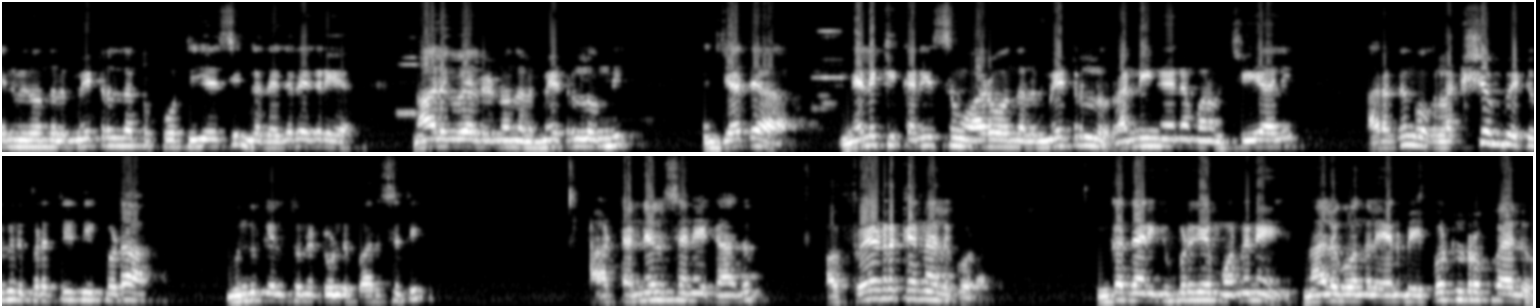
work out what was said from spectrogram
ఎనిమిది వందల మీటర్ల దాకా పూర్తి చేసి ఇంకా దగ్గర దగ్గర నాలుగు వేల రెండు వందల మీటర్లు ఉంది. చేత నెలకి కనీసం ఆరు వందల మీటర్లు రన్నింగ్ అయినా మనం చేయాలి. ఆ రకంగా ఒక లక్ష్యం పెట్టుకుని ప్రతిదీ కూడా ముందుకెళ్తున్నటువంటి పరిస్థితి. ఆ టన్నెల్స్ అనే కాదు ఆ ఫేడర్ కెనాల్ కూడా. ఇంకా దానికి ఇప్పటికే మొన్ననే నాలుగు వందల ఎనభై కోట్ల రూపాయలు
